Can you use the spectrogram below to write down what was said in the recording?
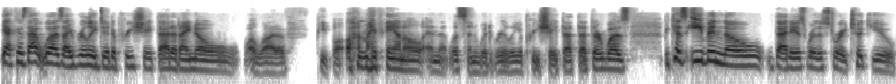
Yeah, because that was, I really did appreciate that. And I know a lot of people on my panel and that listen would really appreciate that, that there was, because even though that is where the story took you,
